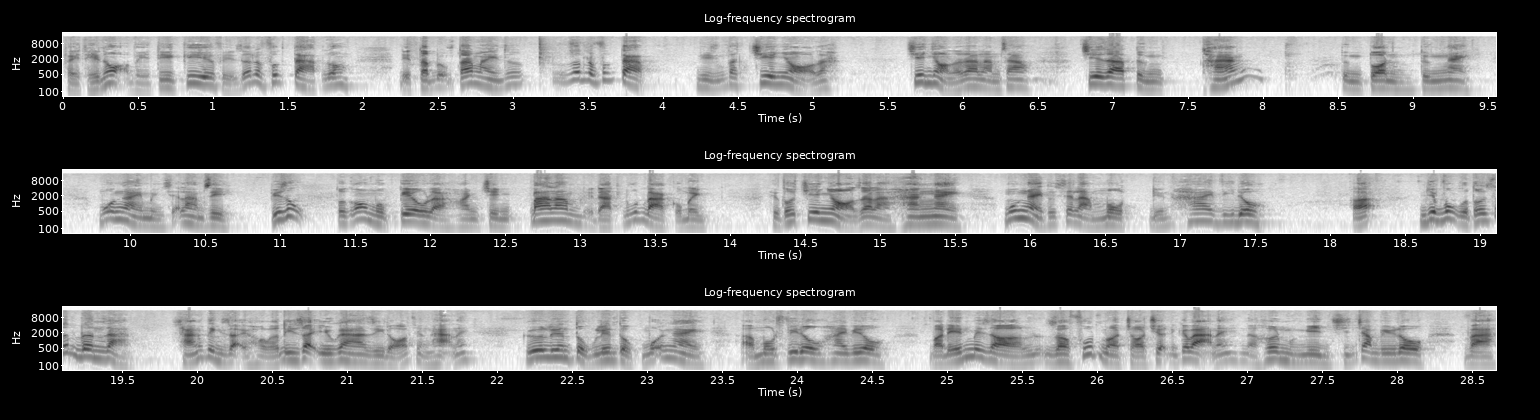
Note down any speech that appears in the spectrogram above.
phải thế nọ phải tì kia phải rất là phức tạp đúng không? Để tập động tác này rất, rất là phức tạp. Thì chúng ta chia nhỏ ra. Chia nhỏ nó ra làm sao? Chia ra từng tháng từng tuần từng ngày. Mỗi ngày mình sẽ làm gì? Ví dụ tôi có một mục tiêu là hành trình 3 năm để đạt nút bạc của mình. Thì tôi chia nhỏ ra là hàng ngày mỗi ngày tôi sẽ làm một đến hai video. Đó. nhiệm vụ của tôi rất đơn giản. Sáng tỉnh dậy hoặc là đi dạy yoga gì đó chẳng hạn ấy. Cứ liên tục liên tục mỗi ngày à, một video hai video và đến bây giờ giờ phút mà trò chuyện với các bạn ấy là hơn 1.900 video và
